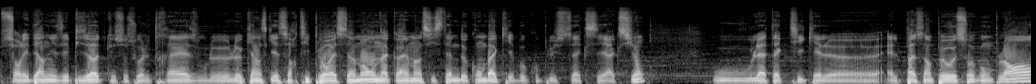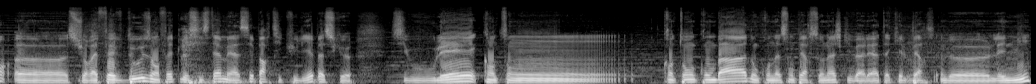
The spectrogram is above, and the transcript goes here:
sur les derniers épisodes, que ce soit le 13 ou le, le 15 qui est sorti plus récemment, on a quand même un système de combat qui est beaucoup plus axé action, où la tactique elle, euh, elle passe un peu au second plan. Euh, sur FF12, en fait, le système est assez particulier parce que, si vous voulez, quand on quand on combat, donc on a son personnage qui va aller attaquer le pers- le- l'ennemi,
